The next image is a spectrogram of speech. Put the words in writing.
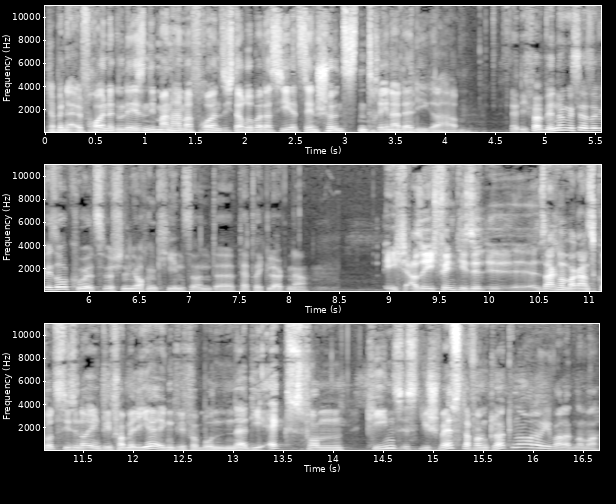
Ich habe in der Elf Freunde gelesen, die Mannheimer freuen sich darüber, dass sie jetzt den schönsten Trainer der Liga haben. Ja, die Verbindung ist ja sowieso cool zwischen Jochen Kienz und äh, Patrick Löckner. Ich, also ich finde diese, äh, sag noch mal ganz kurz, die sind doch irgendwie familiär irgendwie verbunden, ne? Die Ex von Kienz ist die Schwester von Klöckner oder wie war das nochmal?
